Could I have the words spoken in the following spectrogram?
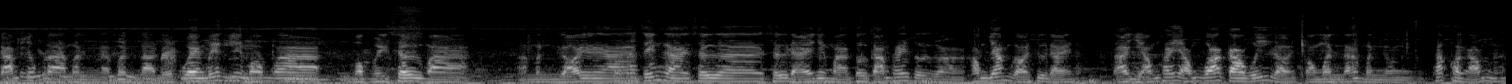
cảm xúc là mình mình là được quen biết với một à, một vị sư mà à, mình gọi à, tiếng sư sư đệ nhưng mà tôi cảm thấy tôi không dám gọi sư đệ nữa. Tại vì ông thấy ông quá cao quý rồi. Còn mình đó mình còn thấp hơn ổng nữa.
